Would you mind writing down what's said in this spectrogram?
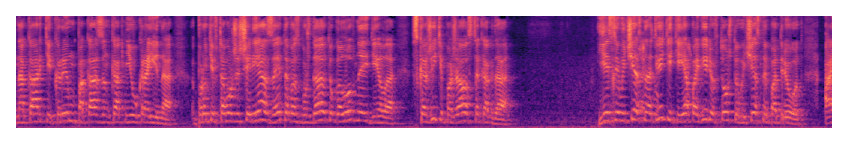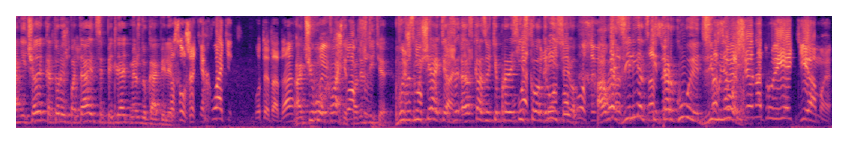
на карте Крым показан как не Украина, против того же Ширия за это возбуждают уголовное дело. Скажите, пожалуйста, когда? Если вы честно ответите, я поверю в то, что вы честный патриот, а не человек, который пытается петлять между капелек. Послушайте, хватит вот это, да? А чего мы хватит? Что, Подождите. Вы возмущаете, рассказываете про российскую агрессию, а вас Зеленский на, торгует землей. На совершенно другие темы.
